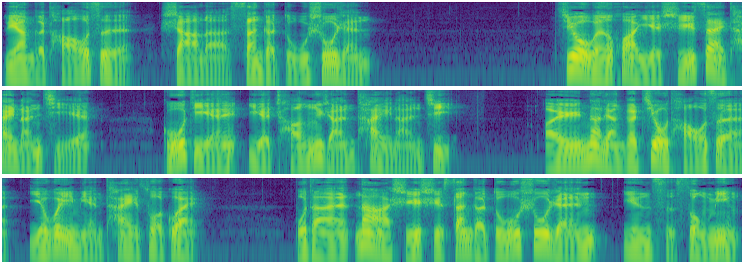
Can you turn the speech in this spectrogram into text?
两个桃子杀了三个读书人。旧文化也实在太难解，古典也诚然太难记，而那两个旧桃子也未免太作怪。不但那时使三个读书人因此送命，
